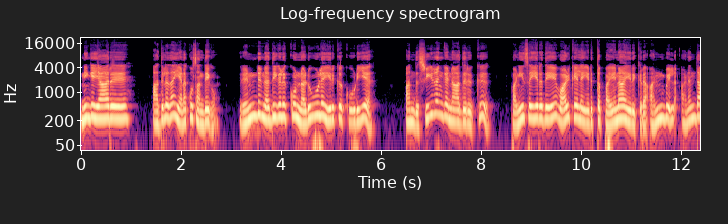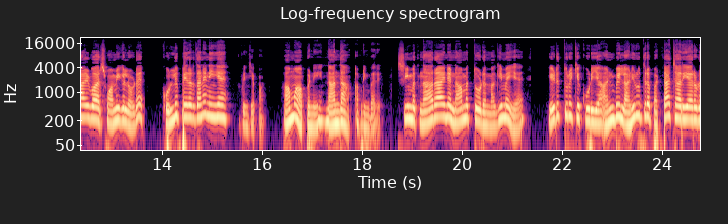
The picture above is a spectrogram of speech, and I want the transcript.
நீங்கள் யாரு? அதில் தான் எனக்கும் சந்தேகம். ரெண்டு நதிகளுக்கும் நடுவில் இருக்கக்கூடிய அந்த ஸ்ரீரங்கநாதருக்கு பணி செய்யறதே வாழ்க்கையில் எடுத்த பயனாக இருக்கிற அன்பில் அனந்தாழ்வார் சுவாமிகளோட கொல்லு பேரர் தானே நீங்கள் அப்படின்னு கேட்பான். ஆமாம் அப்பனே நான் தான் அப்படிம்பாரு. ஸ்ரீமத் நாராயண நாமத்தோட மகிமையை எடுத்துரைக்கக்கூடிய அன்பில் அனிருத்ர பட்டாச்சாரியாரோட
